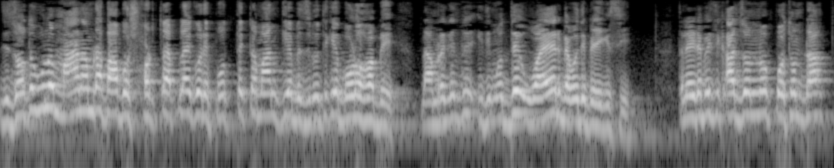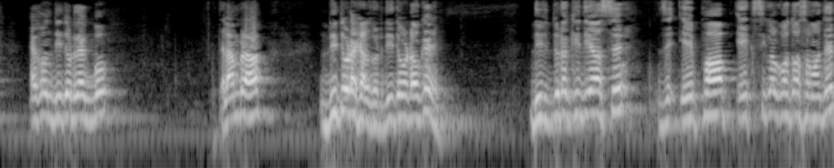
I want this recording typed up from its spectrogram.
যে যতগুলো মান আমরা পাবো, শর্ত অ্যাপ্লাই করে প্রত্যেকটা মান কি হবে? জিরো থেকে বড় হবে। আমরা কিন্তু ইতিমধ্যে ওয়াই এর ব্যবধি পেয়ে গেছি। তাহলে এটা পেয়েছি কার জন্য? প্রথমটা। এখন দ্বিতীয়টা দেখব। তাহলে আমরা দ্বিতীয়টা খেয়াল করি। দ্বিতীয়টা ওকে দ্বিতীয়টা কি দিয়ে আছে? যে এফ অফ এক্স ইকাল কত আছে আমাদের?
